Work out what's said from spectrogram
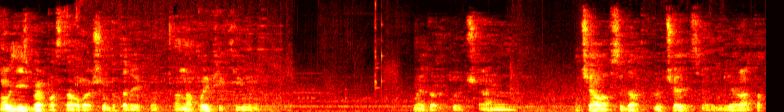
А вот здесь бы я поставил большую батарейку, она поэффективнее. Мы это отключаем. Сначала всегда отключайте генератор.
